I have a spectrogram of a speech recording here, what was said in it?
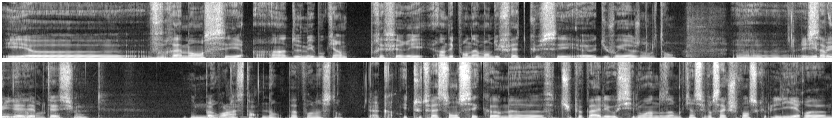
Et euh, vraiment, c'est un de mes bouquins préférés, indépendamment du fait que c'est euh, du voyage dans le temps. Euh, Et il n'y a ça pas eu d'adaptation. Pas Non. pour l'instant. Non, pas pour l'instant. D'accord. Et de toute façon, c'est comme euh, tu peux pas aller aussi loin dans un bouquin. C'est pour ça que je pense que lire euh,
